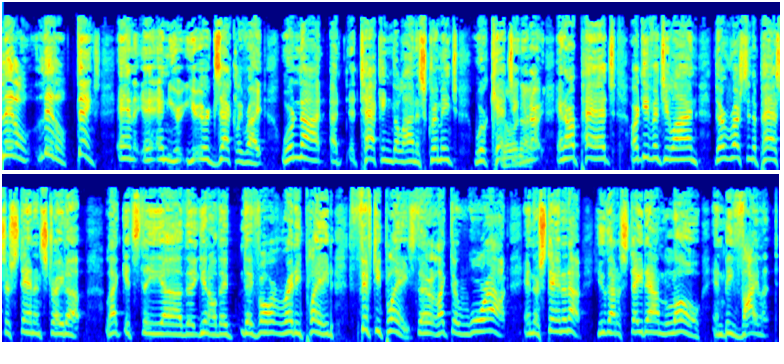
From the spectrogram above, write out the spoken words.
little, little things. And, and you're, you're exactly right. We're not attacking the line of scrimmage. We're catching. No, we're and, our, and our pads, our defensive line, they're rushing the passer standing straight up. Like it's the, uh, the, you know, they, they've already played 50 plays. They're like they're wore out and they're standing up. You got to stay down low and be violent.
